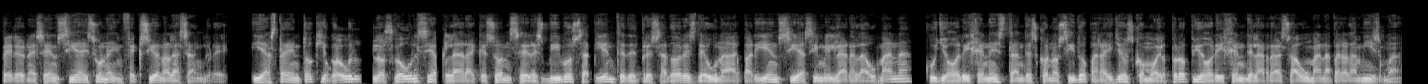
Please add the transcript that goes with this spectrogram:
pero en esencia es una infección a la sangre. Y hasta en Tokyo Ghoul, los Ghoul se aclara que son seres vivos sapiente depresadores de una apariencia similar a la humana, cuyo origen es tan desconocido para ellos como el propio origen de la raza humana para la misma.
